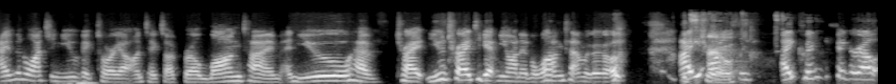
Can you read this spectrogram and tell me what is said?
I've been watching you, Victoria, on TikTok for a long time, and you have tried. You tried to get me on it a long time ago. It's I true. honestly, I couldn't figure out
